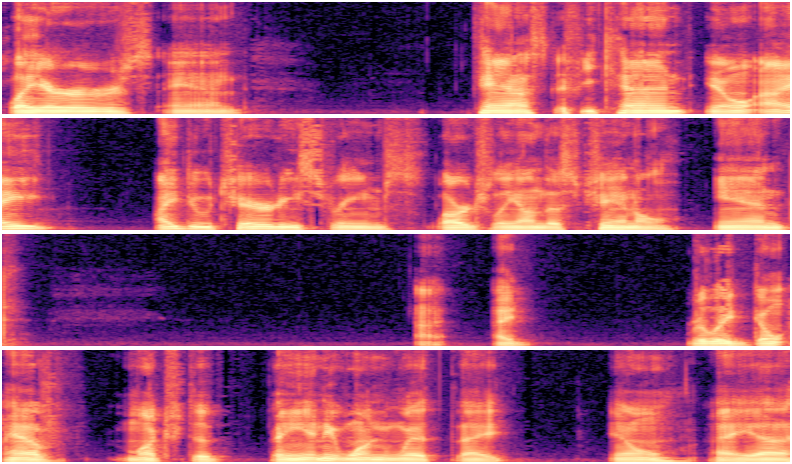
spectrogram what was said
players and cast if you can. You know, I I do charity streams largely on this channel and I I really don't have much to pay anyone with. I you know, I uh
